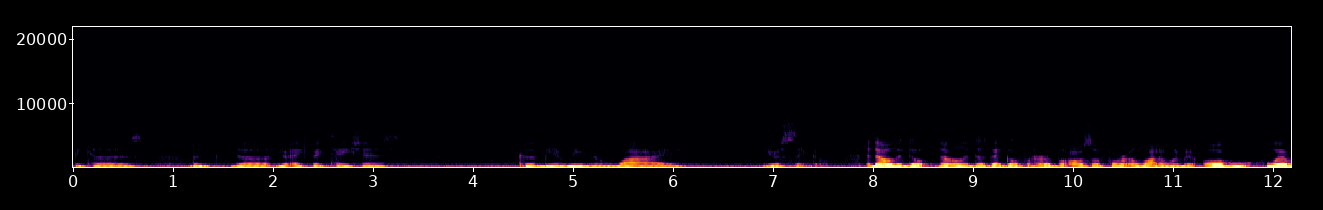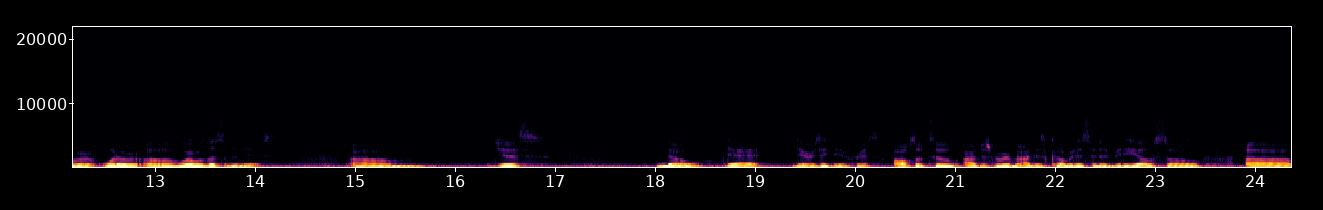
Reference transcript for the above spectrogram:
because the the your expectations could be a reason why you're single. And not only do, not only does that go for her, but also for a lot of women or who, whoever whatever uh, whoever listen to this. Um, just know that there is a difference. Also, too, I just remember I just covered this in a video, so uh,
